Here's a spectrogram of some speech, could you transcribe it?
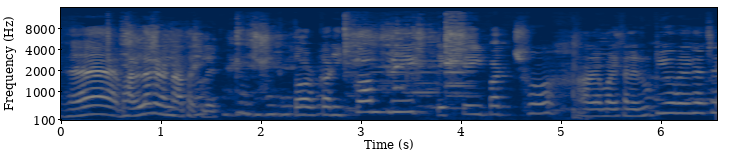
হ্যাঁ ভালো লাগে না না থাকলে। তরকারি কমপ্লিট দেখতেই পাচ্ছ। আর আমার এখানে রুটিও হয়ে গেছে।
